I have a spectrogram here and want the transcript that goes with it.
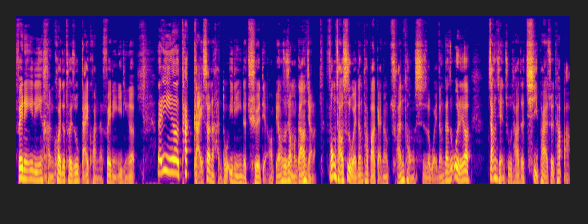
飞凌一零很快就推出改款的飞凌一零二。那一零二它改善了很多一零一的缺点啊，比方说像我们刚刚讲的蜂巢式尾灯，它把它改成传统式的尾灯，但是为了要彰显出它的气派，所以它把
